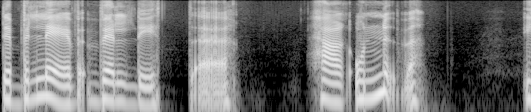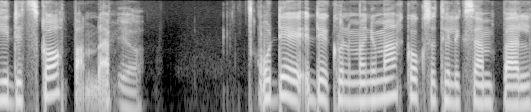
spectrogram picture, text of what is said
det blev väldigt eh, här och nu i ditt skapande. ja. Och det, det kunde man ju märka också till exempel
